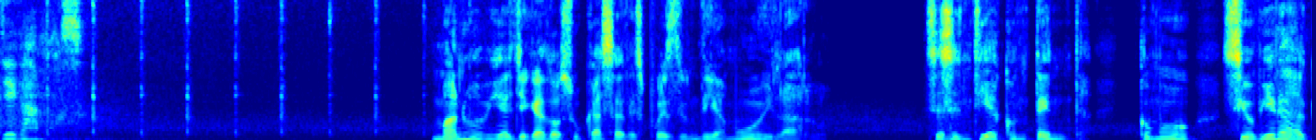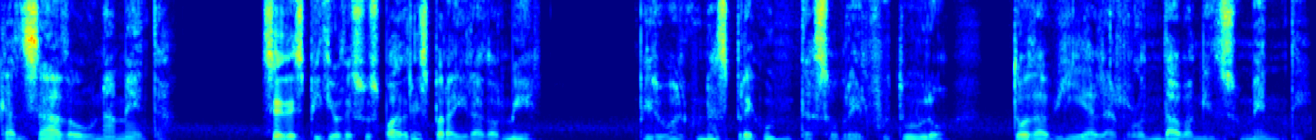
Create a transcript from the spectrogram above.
Llegamos. Manu había llegado a su casa después de un día muy largo. Se sentía contenta, como si hubiera alcanzado una meta. Se despidió de sus padres para ir a dormir, pero algunas preguntas sobre el futuro todavía le rondaban en su mente.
